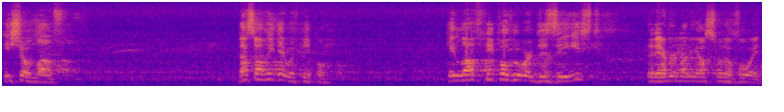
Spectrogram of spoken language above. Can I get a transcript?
He showed love. That's all he did with people. He loved people who were diseased that everybody else would avoid.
